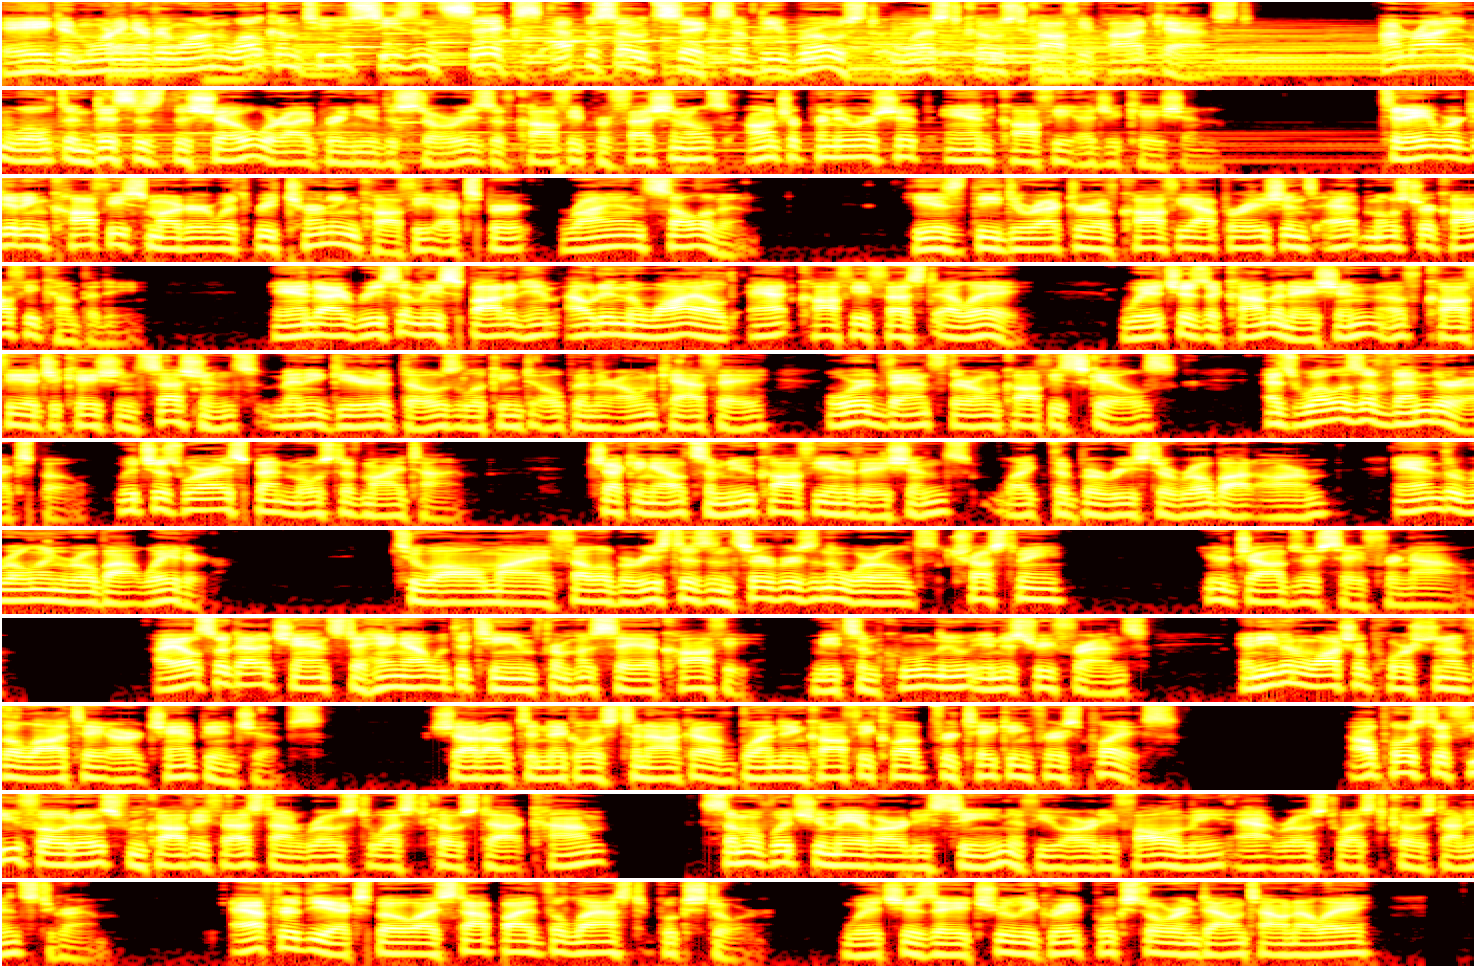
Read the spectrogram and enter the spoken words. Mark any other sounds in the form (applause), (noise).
Hey, good morning, everyone. Welcome to Season 6, Episode 6 of the Roast West Coast Coffee Podcast. I'm Ryan Woldt, and this is the show where I bring you the stories of coffee professionals, entrepreneurship, and coffee education. Today, we're getting coffee smarter with returning coffee expert Ryan Sullivan. He is the Director of Coffee Operations at Mostra Coffee Company. And I recently spotted him out in the wild at Coffee Fest LA which is a combination of coffee education sessions, many geared at those looking to open their own cafe or advance their own coffee skills, as well as a vendor expo, which is where I spent most of my time, checking out some new coffee innovations like the barista robot arm and the rolling robot waiter. To all my fellow baristas and servers in the world, trust me, your jobs are safe for now. I also got a chance to hang out with the team from Haseya Coffee, meet some cool new industry friends, and even watch a portion of the Latte Art Championships. Shout out to Nicholas Tanaka of Blendin Coffee Club for taking first place. I'll post a few photos from Coffee Fest on roastwestcoast.com, some of which you may have already seen if you already follow me at roastwestcoast on Instagram. After the expo, I stopped by The Last Bookstore, which is a truly great bookstore in downtown LA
